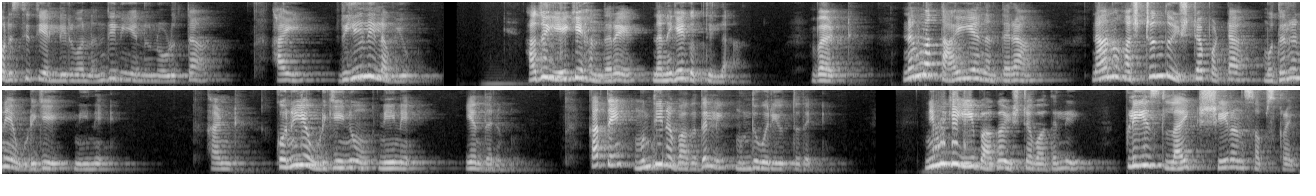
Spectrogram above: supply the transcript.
ಪರಿಸ್ಥಿತಿಯಲ್ಲಿರುವ ನಂದಿನಿಯನ್ನು ನೋಡುತ್ತಾ ಐ ರಿಯಲಿ ಲವ್ ಯು? ಅದು ಏಕೆ ಅಂದರೆ ನನಗೆ ಗೊತ್ತಿಲ್ಲ. ಬಟ್ ನಮ್ಮ ತಾಯಿಯ ನಂತರ ನಾನು ಅಷ್ಟೊಂದು ಇಷ್ಟಪಟ್ಟ ಮೊದಲನೆಯ ಹುಡುಗಿ ನೀನೇ. ಆ್ಯಂಡ್ ಕೊನೆಯ ಹುಡುಗಿನೂ ನೀನೇ ಎಂದನು. ಕತೆ ಮುಂದಿನ ಭಾಗದಲ್ಲಿ ಮುಂದುವರಿಯುತ್ತದೆ. ನಿಮಗೆ ಈ ಭಾಗ ಇಷ್ಟವಾದಲ್ಲಿ please like, share and subscribe.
